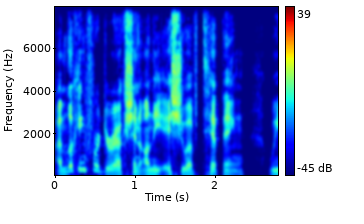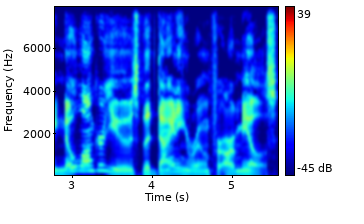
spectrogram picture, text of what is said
I'm looking for direction on the issue of tipping. We no longer use the dining room for our meals.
